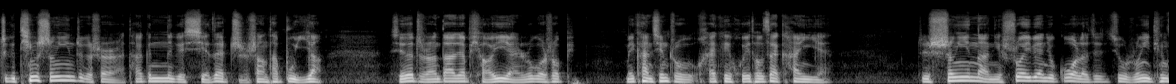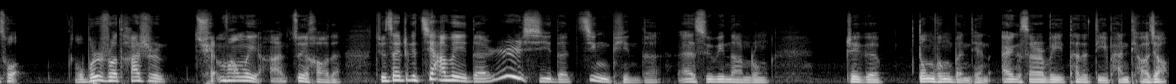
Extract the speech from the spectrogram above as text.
这个听声音这个事儿啊，它跟那个写在纸上它不一样。写在纸上，大家瞟一眼，如果说没看清楚，还可以回头再看一眼。这声音呢，你说一遍就过了，就就容易听错。我不是说它是全方位啊最好的，就在这个价位的日系的竞品的 SUV 当中，这个东风本田的 XRV 它的底盘调教，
